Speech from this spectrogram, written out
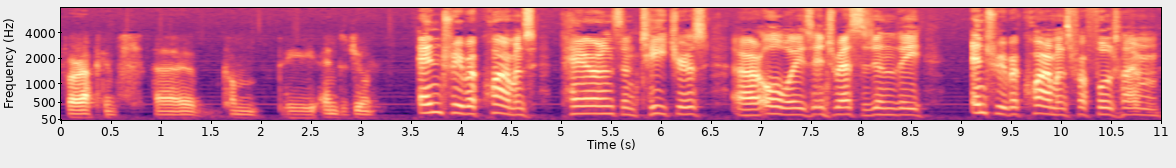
for applicants uh, come the end of June. Entry requirements. Parents and teachers are always interested in the entry requirements for full-time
